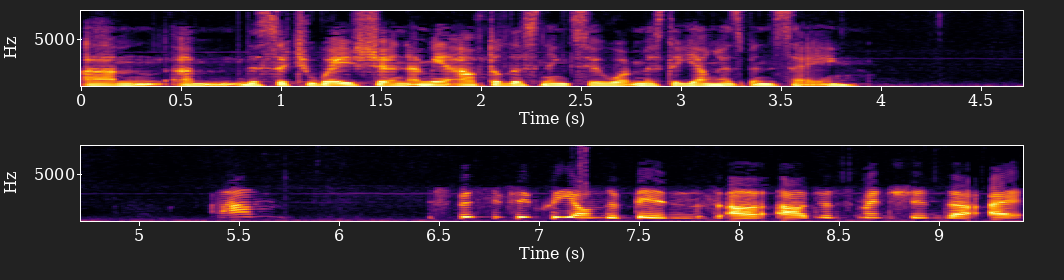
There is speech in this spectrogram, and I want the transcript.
um, um, the situation. I mean, after listening to what Mr. Young has been saying. Specifically on the bins, I'll, I'll just mention that I,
